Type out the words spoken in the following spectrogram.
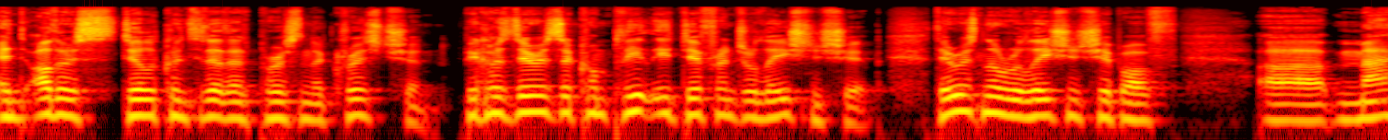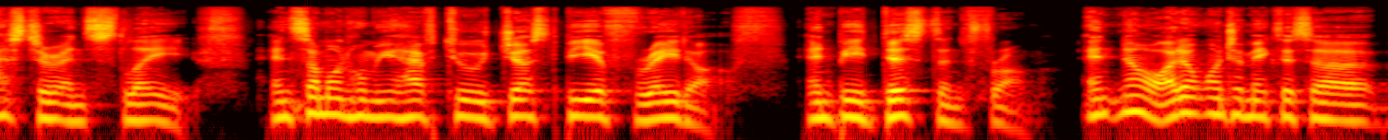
And others still consider that person a Christian because there is a completely different relationship. There is no relationship of uh, master and slave and someone whom you have to just be afraid of and be distant from. And no, I don't want to make this a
